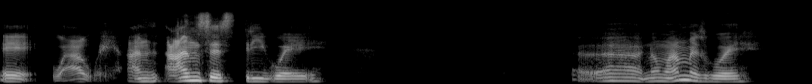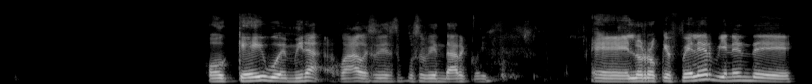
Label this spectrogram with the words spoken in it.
Eh, wow, güey. Ancestry, güey. Ah, no mames, güey. Ok, güey, mira, wow, eso ya se puso bien dark, güey. Eh, los Rockefeller vienen de,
